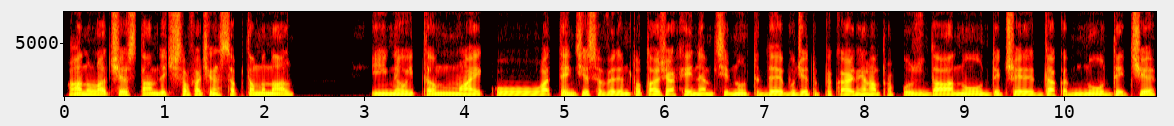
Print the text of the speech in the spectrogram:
Anul acesta am decis să-l facem săptămânal, și ne uităm mai cu atenție să vedem tot așa, hei, ne-am ținut de bugetul pe care ne l-am propus, da, nu, de ce, dacă nu, de ce.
